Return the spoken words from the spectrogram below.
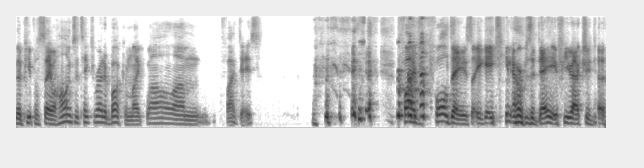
the people say well how long does it take to write a book? I'm like well um five days five full days, like 18 hours a day, if you actually do,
